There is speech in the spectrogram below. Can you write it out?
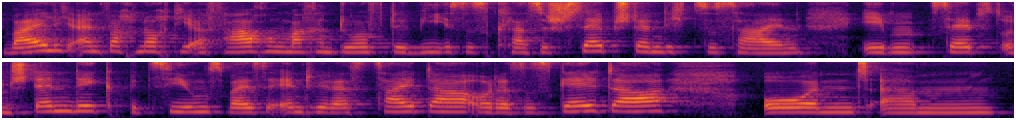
weil ich einfach noch die Erfahrung machen durfte, wie ist es klassisch selbstständig zu sein, eben selbst und ständig, beziehungsweise entweder ist Zeit da oder es ist Geld da. Und ähm,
